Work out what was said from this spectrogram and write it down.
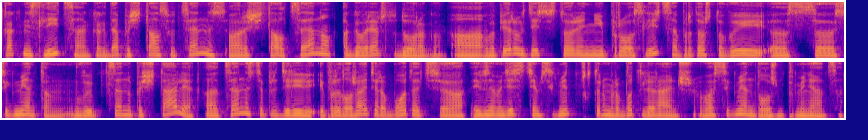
Как не слиться, когда посчитал свою ценность, а, рассчитал цену, а говорят, что дорого? А, Во-первых, здесь история не про слиться, а про то, что вы э, с сегментом, вы цену посчитали, а ценность определили и продолжаете работать э, и взаимодействовать с тем сегментом, с которым работали раньше. У вас сегмент должен поменяться.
